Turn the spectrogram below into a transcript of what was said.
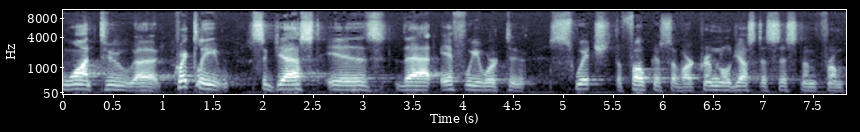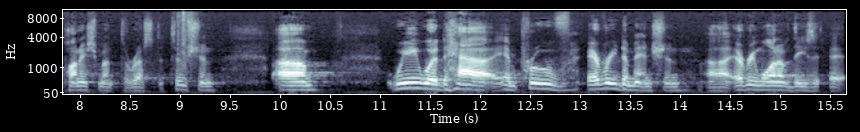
want to uh, quickly suggest is that if we were to switch the focus of our criminal justice system from punishment to restitution, um, we would ha- improve every dimension, uh, every one of these uh,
